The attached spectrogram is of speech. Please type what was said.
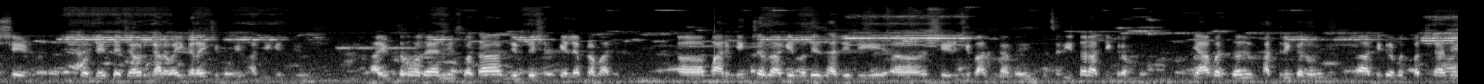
शेड होते त्याच्यावर कारवाई करायची मोहीम हाती घेतली होती. आयुक्त महोदयांनी स्वतः निर्देशन केल्याप्रमाणे पार्किंगच्या जागेमध्ये झालेली शेडची बांधकामे तसेच इतर अतिक्रमण याबद्दल खात्री करून अतिक्रमण पथकाने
